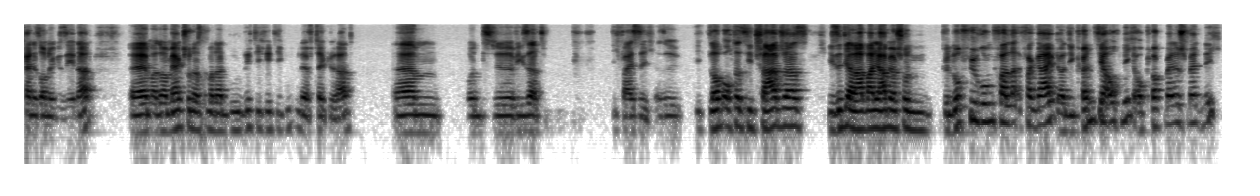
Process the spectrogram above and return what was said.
keine Sonne gesehen hat. Ähm, also man merkt schon, dass man da einen richtig, richtig guten Left-Tackle hat. Ähm, und äh, wie gesagt, ich weiß nicht. Also ich glaube auch, dass die Chargers die sind ja, waren, haben ja schon genug Führungen ver, vergeigt, also die können es ja auch nicht, auch Clock-Management nicht.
